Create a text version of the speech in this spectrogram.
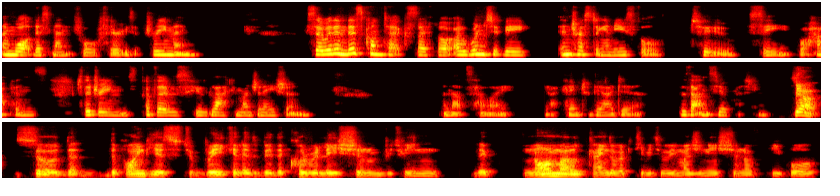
and what this meant for theories of dreaming. So, within this context, I thought, oh, wouldn't it be interesting and useful to see what happens to the dreams of those who lack imagination? And that's how I yeah, came to the idea. Does that answer your question? Yeah. So the the point is to break a little bit the correlation between the normal kind of activity of imagination of people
